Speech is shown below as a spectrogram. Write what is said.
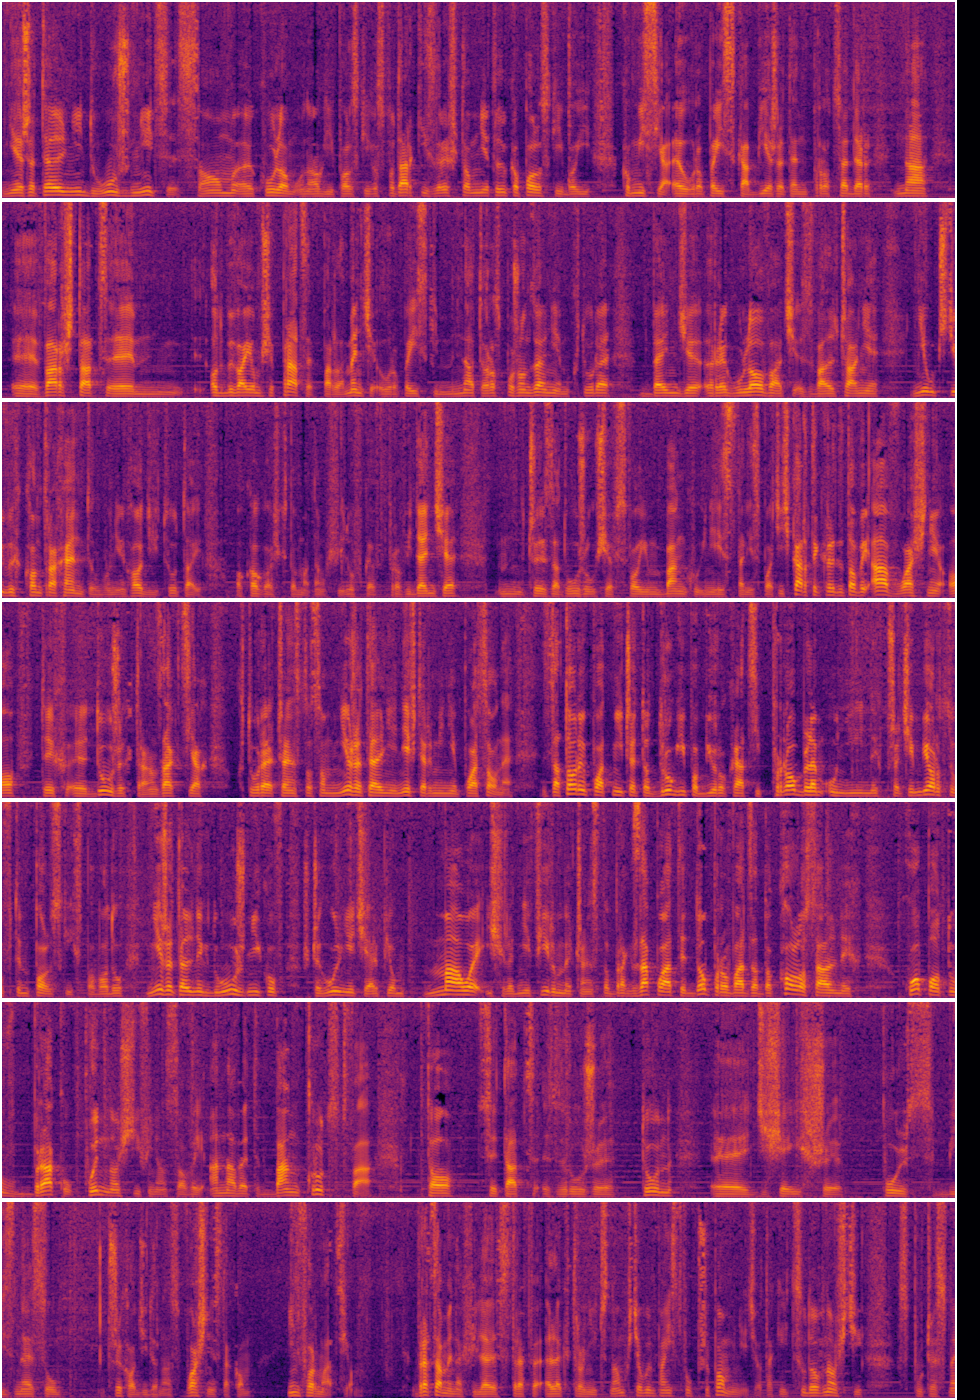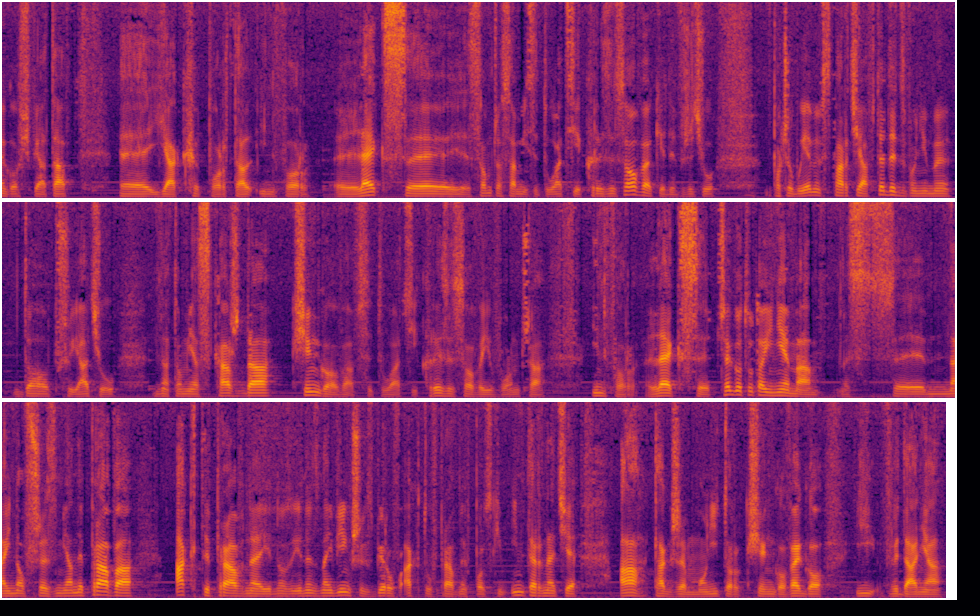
Nierzetelni dłużnicy są kulą u nogi polskiej gospodarki, zresztą nie tylko polskiej, bo i Komisja Europejska bierze ten proceder na E, warsztat. E, odbywają się prace w Parlamencie Europejskim nad rozporządzeniem, które będzie regulować zwalczanie nieuczciwych kontrahentów, bo nie chodzi tutaj o kogoś, kto ma tam chwilówkę w prowidencie, czy zadłużył się w swoim banku i nie jest w stanie spłacić karty kredytowej, a właśnie o tych e, dużych transakcjach, które często są nierzetelnie, nie w terminie płacone. Zatory płatnicze to drugi po biurokracji problem unijnych przedsiębiorców, w tym polskich, z powodu nierzetelnych dłużników. Szczególnie cierpią małe i średnie firmy. Często brak zapłaty doprowadza do kolosalnych kłopotów, braku płynności finansowej, a nawet bankructwa. To cytat z Róży Tun. E, dzisiejszy puls biznesu przychodzi do nas właśnie z taką informacją. Wracamy na chwilę strefę elektroniczną. Chciałbym Państwu przypomnieć o takiej cudowności współczesnego świata, e, jak portal Infor Lex. E, są czasami sytuacje kryzysowe, kiedy w życiu potrzebujemy wsparcia, a wtedy dzwonimy do przyjaciół. Natomiast każda księgowa w sytuacji kryzysowej włącza Infor Lex. Czego tutaj nie ma? Najnowsze zmiany prawa, akty prawne, jedno, jeden z największych zbiorów aktów prawnych w polskim internecie, a także monitor księgowego i wydania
